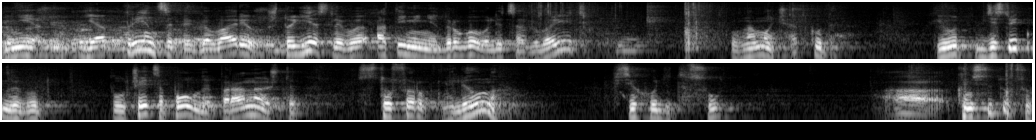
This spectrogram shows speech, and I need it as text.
Нет, я в принципе говорю, что если вы от имени другого лица говорите, полномочия откуда? И вот действительно вот, получается полная паранойя, что 140 миллионов все ходят в суд. А Конституцию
